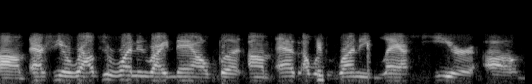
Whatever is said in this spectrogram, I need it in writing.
um, actually en route to running right now. But um, as I was running last year, um,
